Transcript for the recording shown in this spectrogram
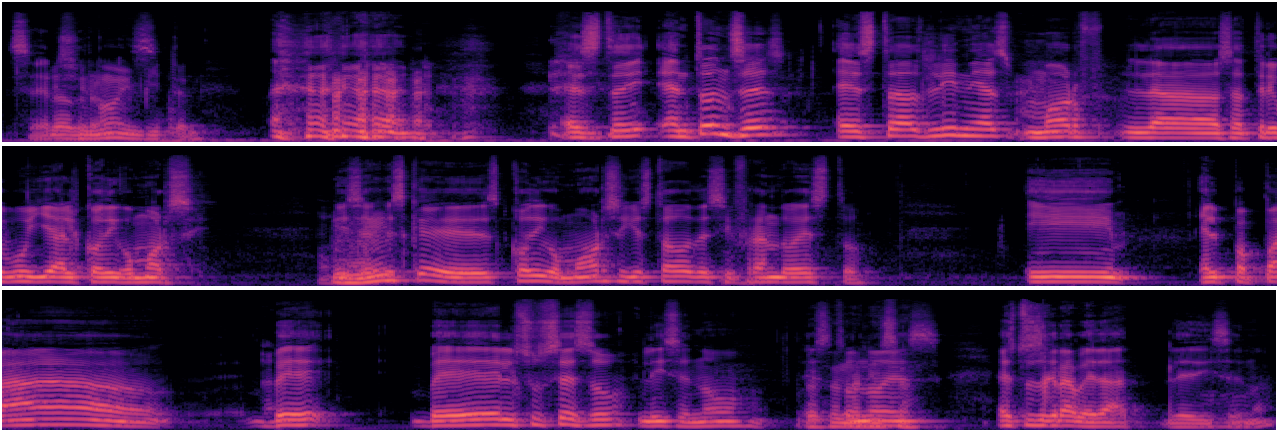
Cero si no, inviten. Este, entonces, estas líneas Morph las atribuye al código Morse. Dice, Ujú. es que es código Morse, yo he estado descifrando esto. Y el papá ve, ve el suceso, le dice, no, esto no es, esto es gravedad, le dice, ¿no?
